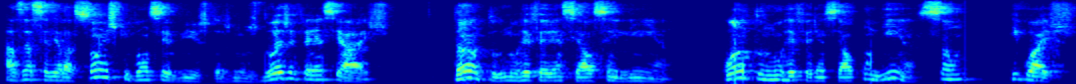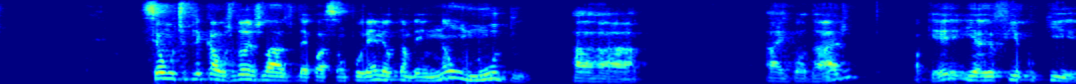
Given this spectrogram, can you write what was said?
as acelerações que vão ser vistas nos dois referenciais, tanto no referencial sem linha quanto no referencial com linha, são iguais. Se eu multiplicar os dois lados da equação por m, eu também não mudo a, a igualdade, ok? E aí eu fico que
